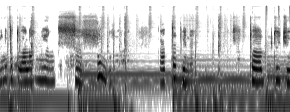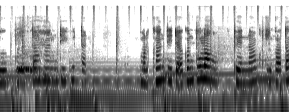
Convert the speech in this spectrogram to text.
Ini petualang yang sesungguh, kata Bena. Bab 7 bertahan di hutan. Morgan tidak akan pulang. Bena berkata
